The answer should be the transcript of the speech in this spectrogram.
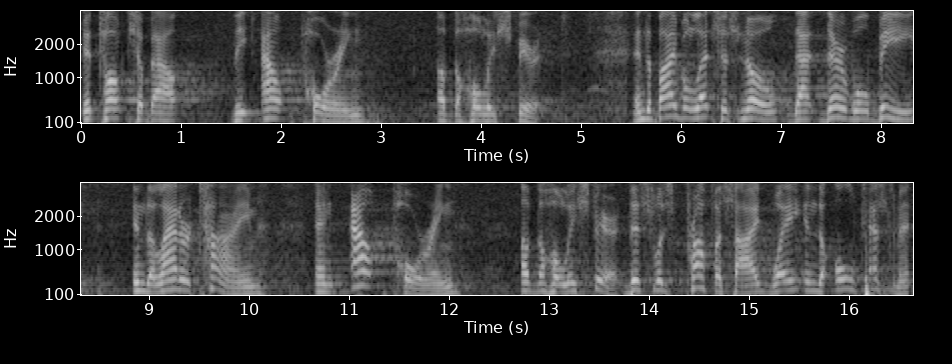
it talks about the outpouring of the Holy Spirit. And the Bible lets us know that there will be in the latter time an outpouring of the Holy Spirit. This was prophesied way in the Old Testament.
